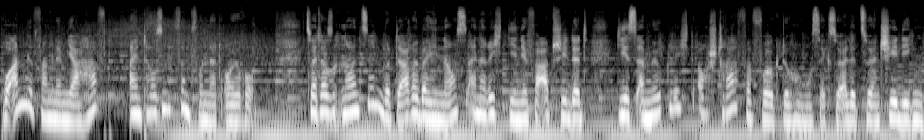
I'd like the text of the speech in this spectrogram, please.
pro angefangenem Jahr Haft 1500 Euro. 2019 wird darüber hinaus eine Richtlinie verabschiedet, die es ermöglicht, auch strafverfolgte Homosexuelle zu entschädigen,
